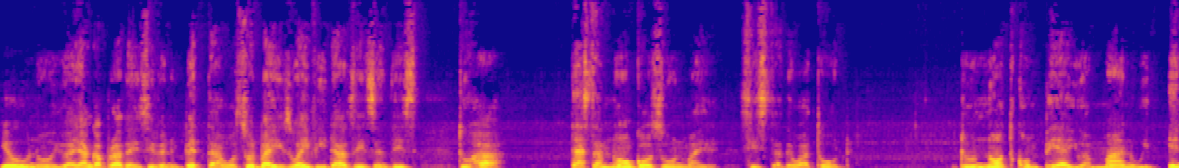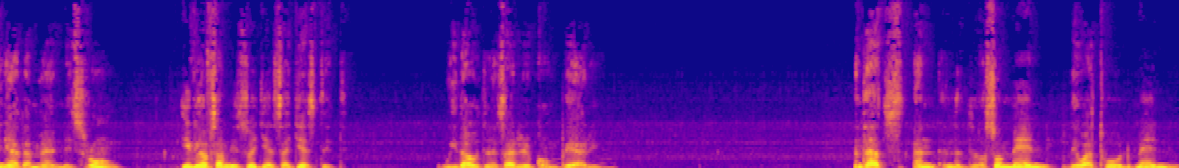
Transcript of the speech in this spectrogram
You know your younger brother is even better, was told by his wife he does this and this to her. That's a no go zone, my sister, they were told. Do not compare your man with any other man. It's wrong. If you have something to suggest, suggest it without necessarily comparing. And that's and, and also men, they were told men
